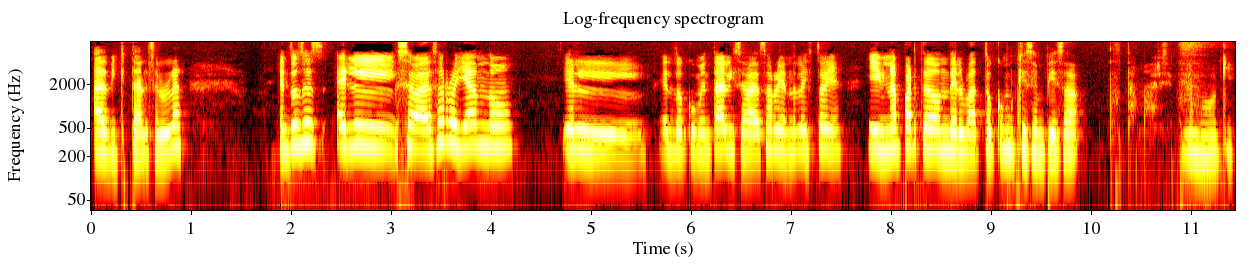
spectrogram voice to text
adicta al celular. Entonces, él se va desarrollando el, el documental y se va desarrollando la historia. Y hay una parte donde el vato como que se empieza... Puta madre, siempre me muevo aquí.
